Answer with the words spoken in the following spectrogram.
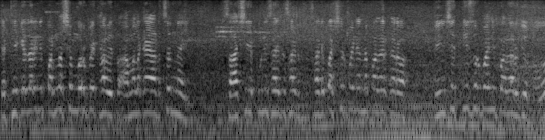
त्या ठेकेदारांनी पन्नास शंभर रुपये खावेत आम्हाला काही अडचण नाही. सहाशे एकोणीस आहे तर साडे साडेपाचशे रुपये यांना पगार करावा. तीनशे तीस रुपयांनी पगार देतो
